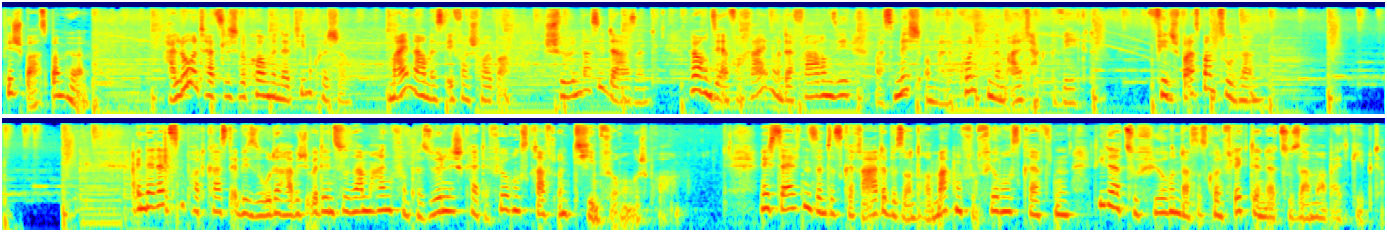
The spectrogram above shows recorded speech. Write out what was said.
Viel Spaß beim Hören. Hallo und herzlich willkommen in der Teamküche. Mein Name ist Eva Schäuber. Schön, dass Sie da sind. Hören Sie einfach rein und erfahren Sie, was mich und meine Kunden im Alltag bewegt. Viel Spaß beim Zuhören. In der letzten Podcast-Episode habe ich über den Zusammenhang von Persönlichkeit der Führungskraft und Teamführung gesprochen. Nicht selten sind es gerade besondere Macken von Führungskräften, die dazu führen, dass es Konflikte in der Zusammenarbeit gibt.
